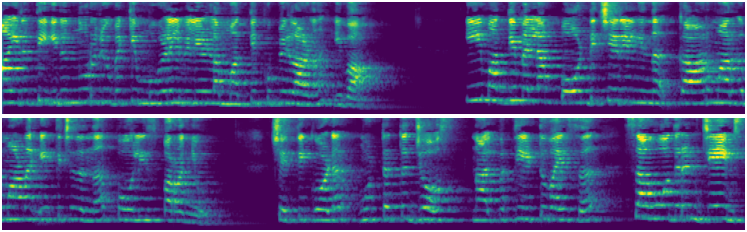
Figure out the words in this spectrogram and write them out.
ആയിരത്തി ഇരുന്നൂറ് രൂപയ്ക്ക് മുകളിൽ വിലയുള്ള മദ്യക്കുപ്പികളാണ് ഇവ. ഈ മദ്യമെല്ലാം പോണ്ടിച്ചേരിയിൽ നിന്ന് കാർ മാർഗമാണ് എത്തിച്ചതെന്ന് പോലീസ് പറഞ്ഞു. ചെത്തിക്കോട് മുട്ടത്ത് ജോസ് നാൽപ്പത്തിയെട്ട് വയസ്സ് സഹോദരൻ ജെയിംസ്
